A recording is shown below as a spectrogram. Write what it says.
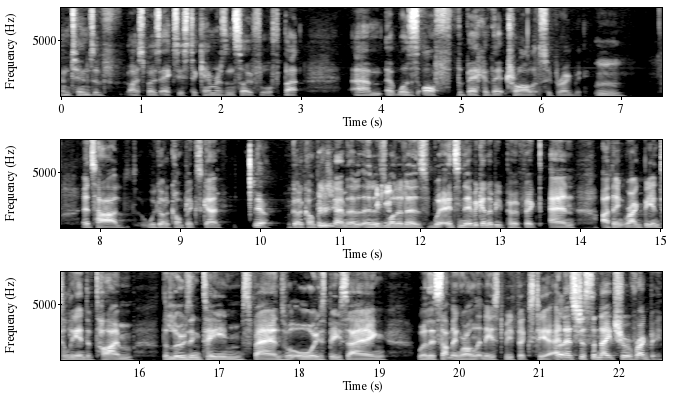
in terms of, I suppose, access to cameras and so forth. But um, it was off the back of that trial at Super Rugby. It's hard. We've got a complex game. Yeah. We've got a complex game. It, it is what it is. We're- It's never going to be perfect. And I think rugby until the end of time, the losing teams fans will always be saying, well, there's something wrong that needs to be fixed here. And that's just the nature of rugby.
